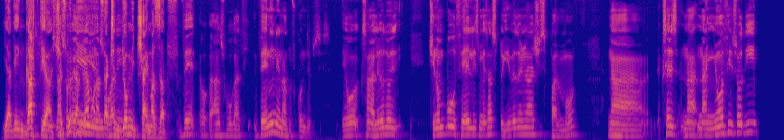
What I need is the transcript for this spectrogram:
Γιατί οι Guardians και σου- ε, τούτοι Ανδρέα μου, να σου πω εντάξει κάτι. πιο μητσά η μαζά τους. Δεν, ο- να σου πω κάτι. Δεν είναι να τους κοντέψεις. Εγώ ξαναλέω το κοινό που θέλεις μέσα στο γήπεδο είναι να έχεις παλμό να, ξέρεις, να, να νιώθεις ότι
